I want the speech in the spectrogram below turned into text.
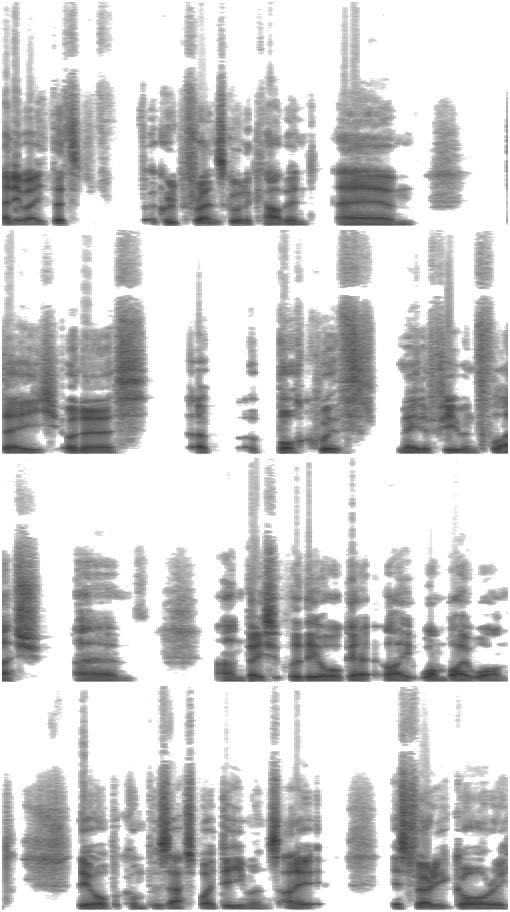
anyway, there's a group of friends go in a cabin. Um, they unearth a, book with made of human flesh. Um, and basically they all get like one by one, they all become possessed by demons, and it it's very gory,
